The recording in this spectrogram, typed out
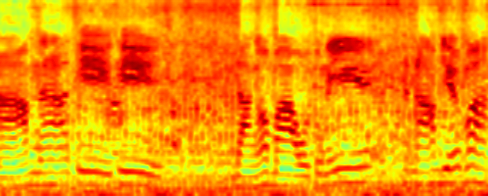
น้ำนะฮะที่ที่ดังเข้ามาโอ้ตรงนี้น้ำเยอะมาก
